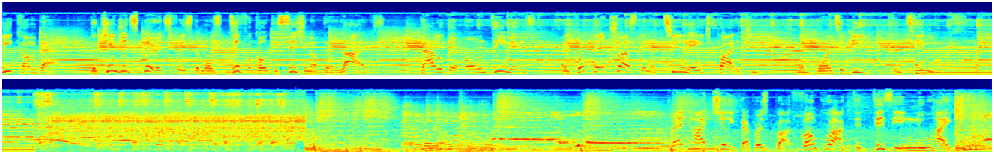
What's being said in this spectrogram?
We come back, the kindred spirits face the most difficult decision of their lives, battle their own demons, and put their trust in a teenage prodigy when Born to Be continues. Red Hot Chili Peppers brought funk rock to dizzying new heights.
